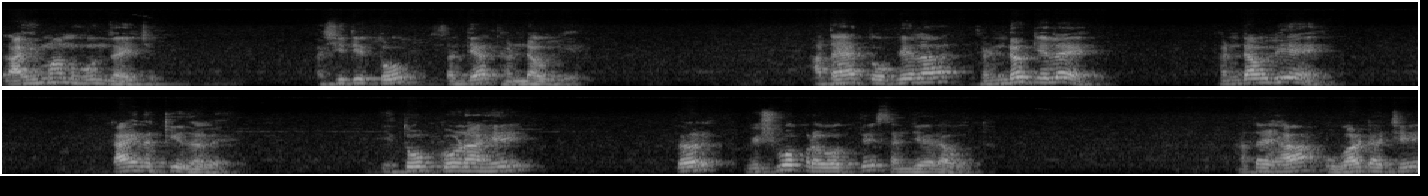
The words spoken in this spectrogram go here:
राहिमाम होऊन जायचे. अशी ती तोफ सध्या थंडावली आहे. आता ह्या तोफेला थंड केलंय थंडावली आहे. काय नक्की झालंय? ही तोफ कोण आहे? तर विश्वप्रवक्ते संजय राऊत. आता ह्या उभाटाचे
